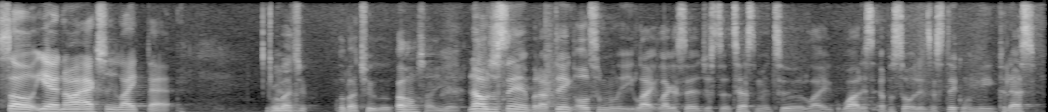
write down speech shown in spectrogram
So yeah, no, I actually like that. What about you? What about you, Luke? Oh, I'm sorry. You got No, I was just saying, but I think ultimately, like like I said, just a testament to like why this episode isn't sticking with me because that's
